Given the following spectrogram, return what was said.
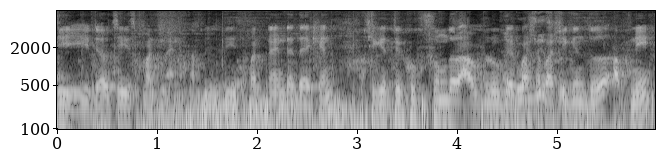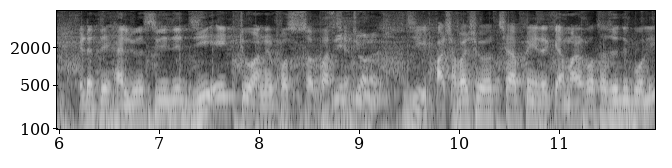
জি এটা হচ্ছে স্মার্ট নাইন আপনি যদি স্মার্ট নাইনটা দেখেন সেক্ষেত্রে খুব সুন্দর আউটলুকের পাশাপাশি কিন্তু আপনি এটাতে হ্যালিও সিরিজের জি এইট টু ওয়ানের প্রসেসর পাচ্ছেন। জি জি পাশাপাশি হচ্ছে আপনি এটা ক্যামেরার কথা যদি বলি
